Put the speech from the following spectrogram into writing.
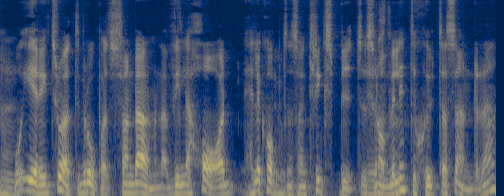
Mm. Och Erik tror att det beror på att gendarmerna ville ha helikoptern som krigsbyte så de ville inte skjuta sönder den.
